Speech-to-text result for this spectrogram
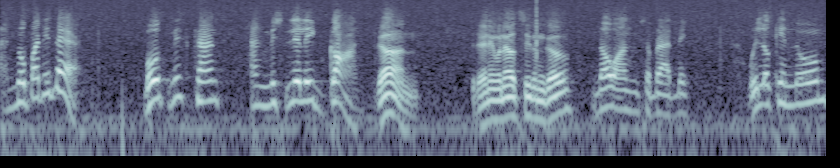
and nobody there. Both Miss Kranz and Miss Lily gone. Gone. Did anyone else see them go? No one, Mr. Bradley. We look in room,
